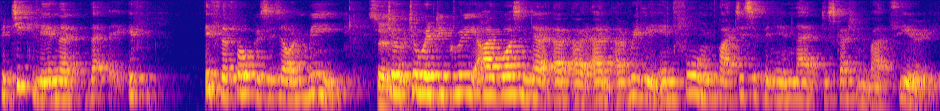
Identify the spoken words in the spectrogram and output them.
particularly in that, that if if the focus is on me, to, to a degree, I wasn't a, a, a, a really informed participant in that discussion about theory.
